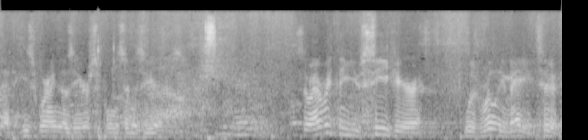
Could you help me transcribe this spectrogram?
that he's wearing those ear spools in his ears. So everything you see here was really made too.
